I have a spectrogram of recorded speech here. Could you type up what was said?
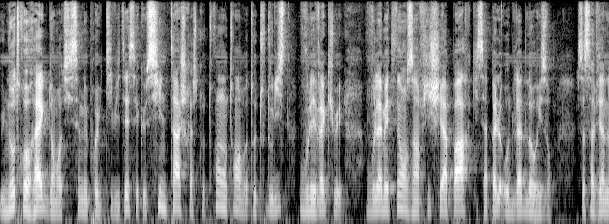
Une autre règle dans votre système de productivité, c'est que si une tâche reste trop longtemps dans votre to-do list, vous l'évacuez. Vous la mettez dans un fichier à part qui s'appelle au-delà de l'horizon. Ça, ça vient de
